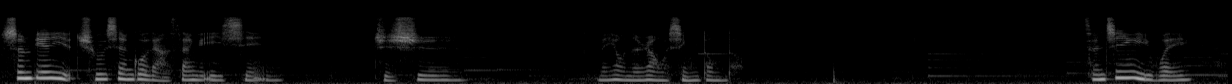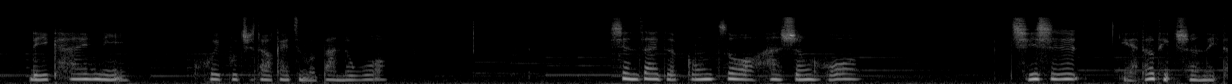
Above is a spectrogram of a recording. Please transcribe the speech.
身边也出现过两三个异性，只是没有能让我心动的。曾经以为离开你会不知道该怎么办的我，现在的工作和生活其实也都挺顺利的。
